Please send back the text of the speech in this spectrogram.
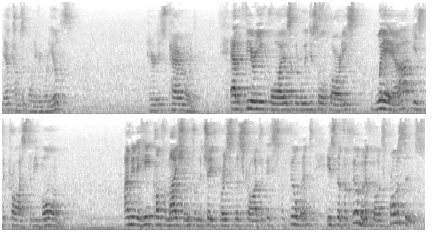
now comes upon everybody else. Herod is paranoid. Out of fear, he inquires of the religious authorities, where is the Christ to be born? Only to hear confirmation from the chief priests and the scribes that this fulfillment is the fulfillment of God's promises.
